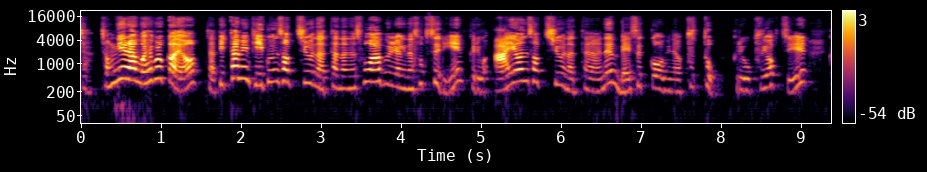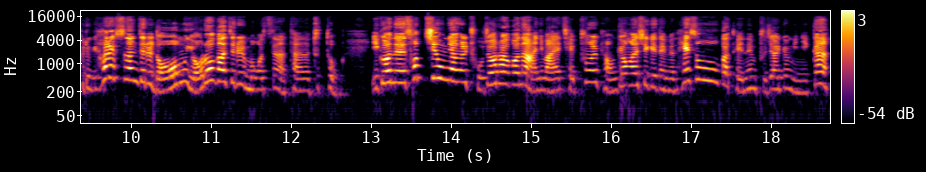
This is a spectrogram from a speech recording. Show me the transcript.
자, 정리를 한번 해볼까요? 자, 비타민 B군 섭취 후 나타나는 소화불량이나 속쓰림, 그리고 아연 섭취 후 나타나는 메스꺼움이나 구토, 그리고 구역질, 그리고 혈액순환제를 너무 여러 가지를 먹었을 때 나타나는 두통. 이거는 섭취 용량을 조절하거나 아니면 아예 제품을 변경하시게 되면 해소가 되는 부작용이니까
